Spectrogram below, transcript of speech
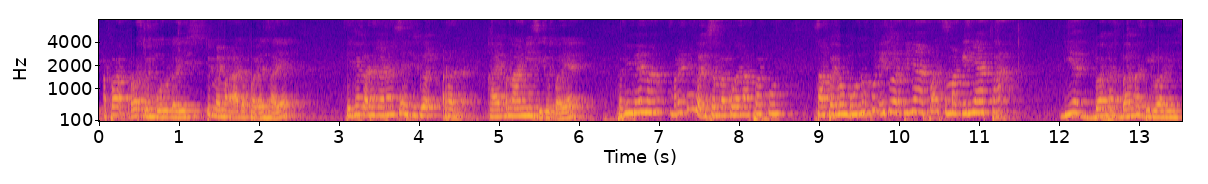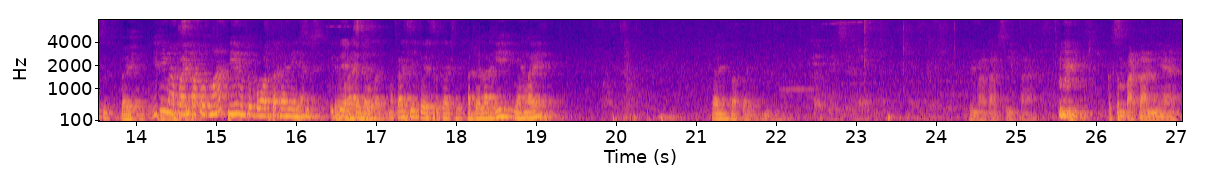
apa roh cemburu dari Yesus itu memang ada pada saya. Sehingga kadang-kadang saya juga kayak menangis gitu Pak ya. Tapi memang mereka nggak bisa melakukan apa pun. Sampai membunuh pun itu artinya apa? Semakin nyata. Dia banget banget di luar Yesus. Baik. Jadi terima ngapain takut mati untuk mewartakan Ya, Yesus? Itu terima kasih, Pak Yesus kasih. Ada lagi yang lain? Lain Bapak. Terima kasih Pak kesempatannya.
